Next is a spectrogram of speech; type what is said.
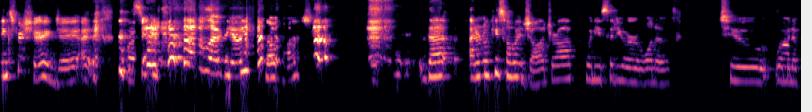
Thanks for sharing, Jay. I, love you so much. That I don't know if you saw my jaw drop when you said you were one of two women of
